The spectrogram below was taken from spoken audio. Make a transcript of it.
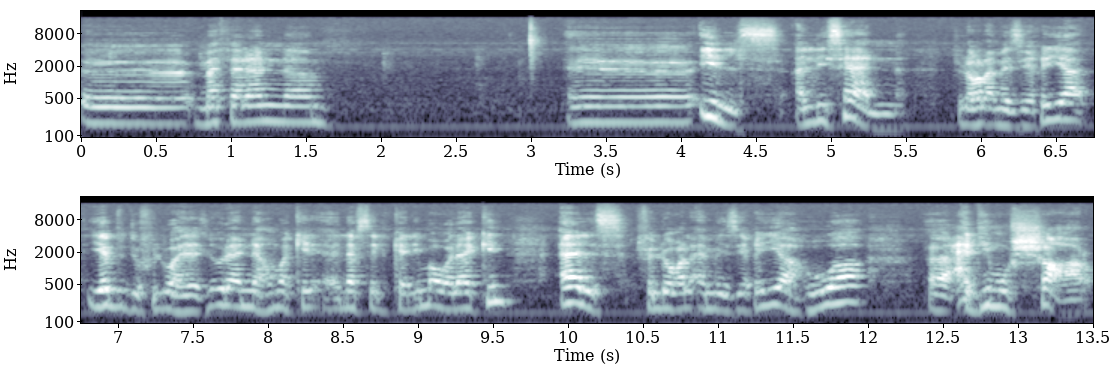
آه، مثلا آه، إلس اللسان في اللغة الأمازيغية يبدو في الوهلة الأولى أنهما نفس الكلمة ولكن ألس في اللغة الأمازيغية هو آه، عديم الشعر.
